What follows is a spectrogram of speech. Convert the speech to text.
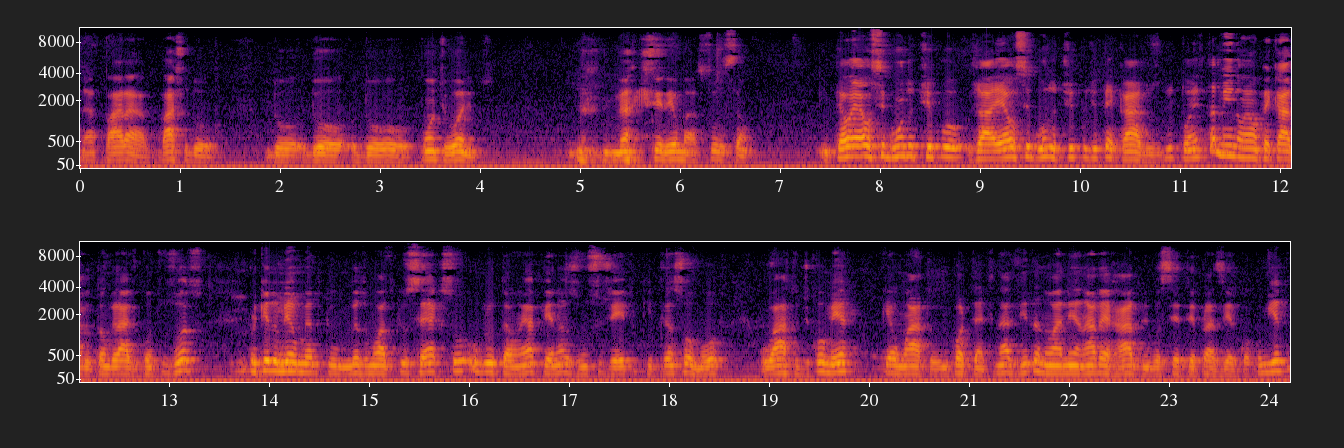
né? para baixo do, do, do, do ponte ônibus, né? que seria uma solução. Então é o segundo tipo, já é o segundo tipo de pecado. Os glutões também não é um pecado tão grave quanto os outros, porque do mesmo, mesmo modo que o sexo, o glutão é apenas um sujeito que transformou o ato de comer, que é um ato importante na vida, não há nem nada errado em você ter prazer com a comida,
